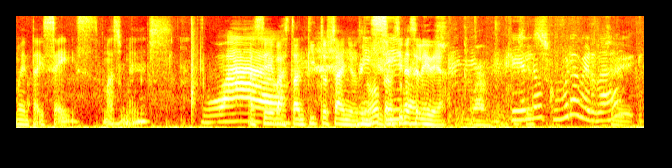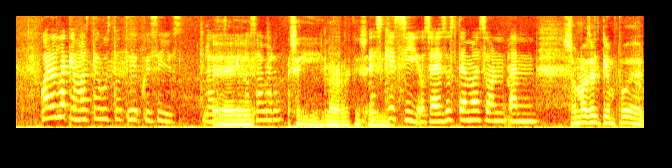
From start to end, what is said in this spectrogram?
96, más o menos. Wow. Hace bastantitos años, ¿no? Sí, Pero sí. sí nace la idea. Wow. Qué locura, ¿verdad? Sí. ¿Cuál es la que más te gusta a ti de Cuisillos? Eh, Espinosa, ¿verdad? Sí, la verdad que sí. Es que sí, o sea, esos temas son han- Son más del tiempo de...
